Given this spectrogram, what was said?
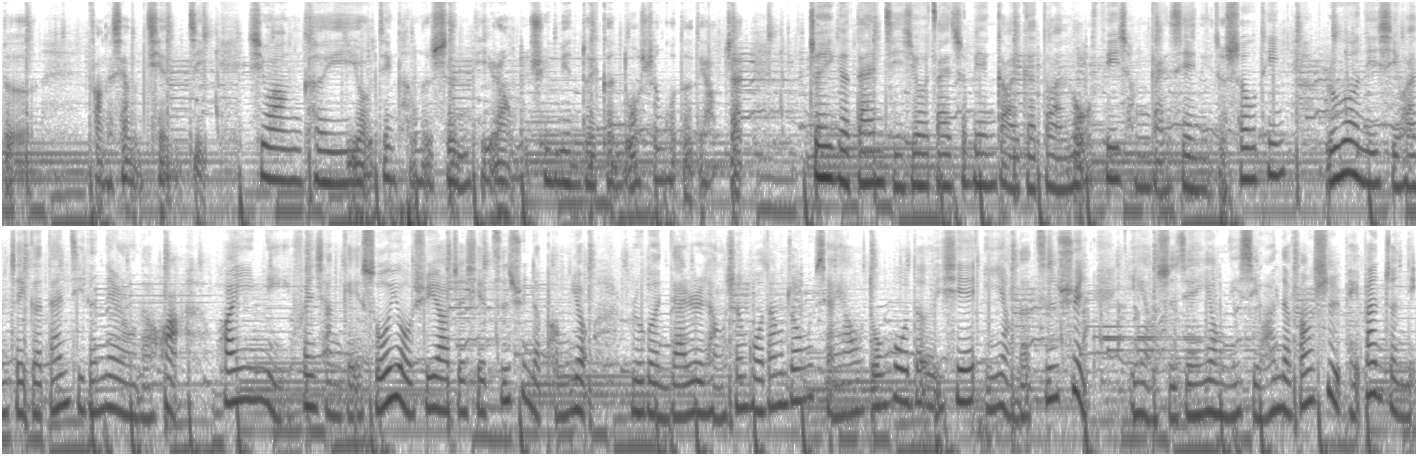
的方向前进。希望可以有健康的身体，让我们去面对更多生活的挑战。这一个单集就在这边告一个段落，非常感谢你的收听。如果你喜欢这个单集的内容的话，欢迎你分享给所有需要这些资讯的朋友。如果你在日常生活当中想要多获得一些营养的资讯，营养时间用你喜欢的方式陪伴着你。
